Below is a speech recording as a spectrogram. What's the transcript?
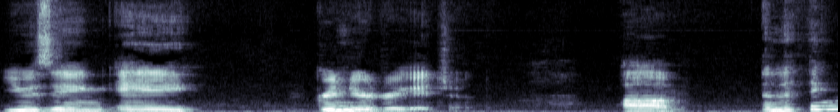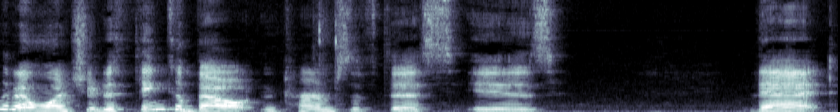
using a Grignard reagent? Um, and the thing that I want you to think about in terms of this is that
